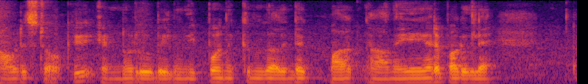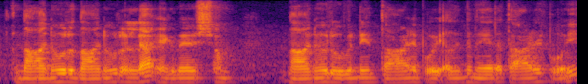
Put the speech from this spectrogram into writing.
ആ ഒരു സ്റ്റോക്ക് എണ്ണൂറ് രൂപയിൽ നിന്ന് ഇപ്പോൾ നിൽക്കുന്നത് അതിന്റെ നേരെ പകുതിയിലെ നാനൂറ് നാനൂറല്ല ഏകദേശം നാനൂറ് രൂപന്റെയും താഴെ പോയി. അതിന്റെ നേരെ താഴെ പോയി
